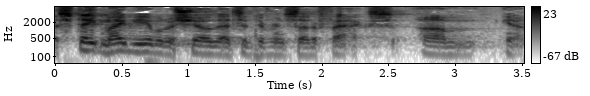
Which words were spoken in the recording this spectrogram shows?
a state might be able to show that's a different set of facts. Um, you know,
